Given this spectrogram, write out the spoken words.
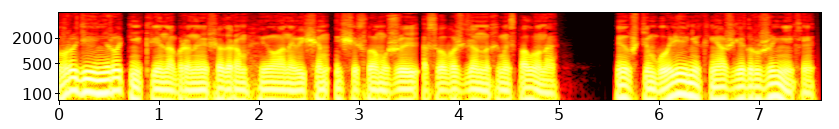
Вроде и не ротники, набранные Федором Иоанновичем из числа мужей, освобожденных им из полона, и уж тем более не княжьи дружинники.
